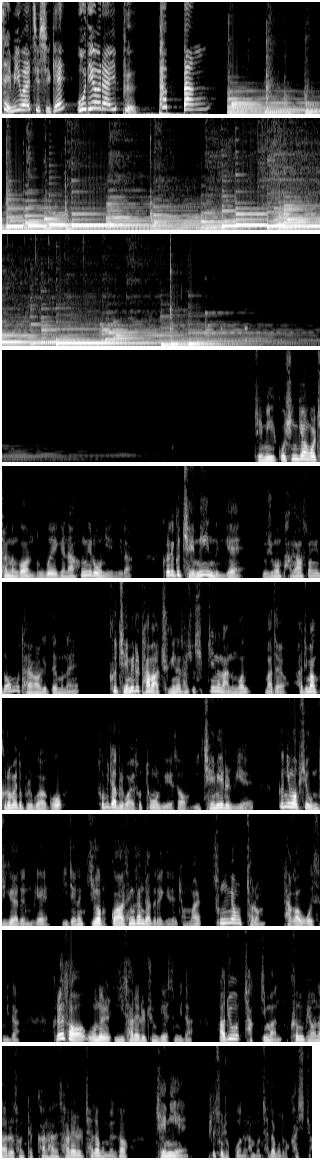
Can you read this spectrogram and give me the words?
재미와 지식의 오디오 life 팟빵 재미있고 신기한 걸 찾는 건 누구에게나 흥미로운 일입니다. 그런데 그 재미있는 게 요즘은 방향성이 너무 다양하기 때문에 그 재미를 다 맞추기는 사실 쉽지는 않은 건 맞아요. 하지만 그럼에도 불구하고 소비자들과의 소통을 위해서 이 재미를 위해 끊임없이 움직여야 되는 게 이제는 기업과 생산자들에게 정말 숙명처럼 다가오고 있습니다. 그래서 오늘 이 사례를 준비했습니다. 아주 작지만 큰 변화를 선택한 한 사례를 찾아보면서 재미의 필수 조건을 한번 찾아보도록 하시죠.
